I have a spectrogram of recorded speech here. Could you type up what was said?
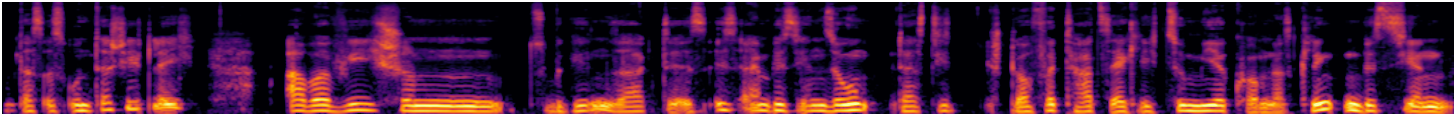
Das ist unterschiedlich, aber wie ich schon zu Beginn sagte, es ist ein bisschen so, dass die Stoffe tatsächlich zu mir kommen. Das klingt ein bisschen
